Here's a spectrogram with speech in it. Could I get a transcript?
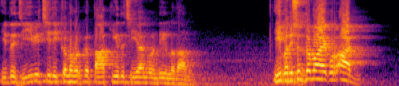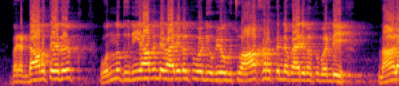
ഇത് ജീവിച്ചിരിക്കുന്നവർക്ക് താക്കീത് ചെയ്യാൻ വേണ്ടിയുള്ളതാണ്. ഈ പരിശുദ്ധമായ ഖുർആൻ ഇപ്പൊ രണ്ടാമത്തേത് ഒന്ന് ദുനിയാവിന്റെ കാര്യങ്ങൾക്ക് വേണ്ടി ഉപയോഗിച്ചു ആഹ്റത്തിന്റെ കാര്യങ്ങൾക്ക് വേണ്ടി. നാളെ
